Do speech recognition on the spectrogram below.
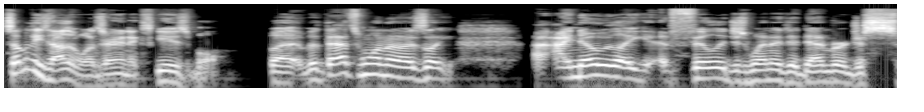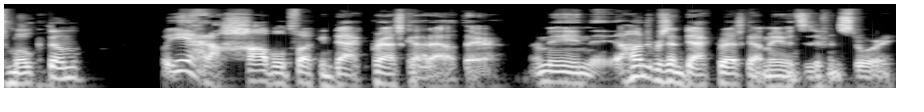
Some of these other ones are inexcusable, but but that's one I was like, I know like Philly just went into Denver and just smoked them, but you had a hobbled fucking Dak Prescott out there. I mean, 100% Dak Prescott, maybe it's a different story.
